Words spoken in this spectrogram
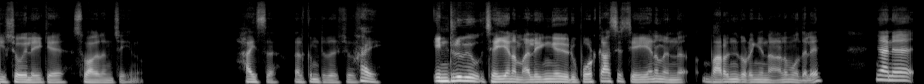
ഈ ഷോയിലേക്ക് സ്വാഗതം ചെയ്യുന്നു. Hi sir welcome to the show hi interview ചെയ്യണം അല്ലെങ്കിൽ ഒരു പോഡ്കാസ്റ്റ് ചെയ്യണമെന്ന് പറഞ്ഞു തുടങ്ങിയ നാൾ മുതൽ ഞാൻ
